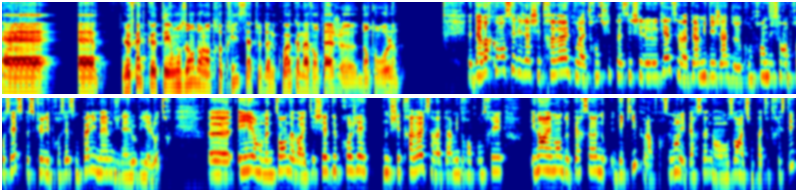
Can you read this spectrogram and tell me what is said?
le fait que tu aies 11 ans dans l'entreprise, ça te donne quoi comme avantage dans ton rôle? D'avoir commencé déjà chez Travel pour être ensuite passé chez le local, ça m'a permis déjà de comprendre différents process parce que les process ne sont pas les mêmes d'une lobby à l'autre. Euh, et en même temps, d'avoir été chef de projet chez Travel, ça m'a permis de rencontrer énormément de personnes, d'équipes. Alors forcément, les personnes en 11 ans, elles ne sont pas toutes restées,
